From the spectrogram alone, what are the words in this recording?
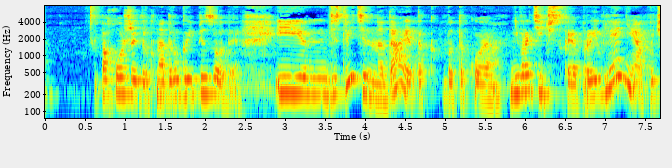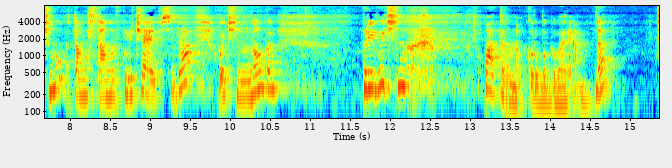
похожие друг на друга эпизоды. И действительно, да, это как бы такое невротическое проявление. Почему? Потому что оно включает в себя очень много привычных паттернов, грубо говоря, да,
